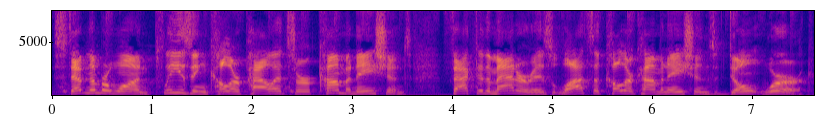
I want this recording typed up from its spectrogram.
Step number one, pleasing color palettes or combinations. Fact of the matter is lots of color combinations don't work.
